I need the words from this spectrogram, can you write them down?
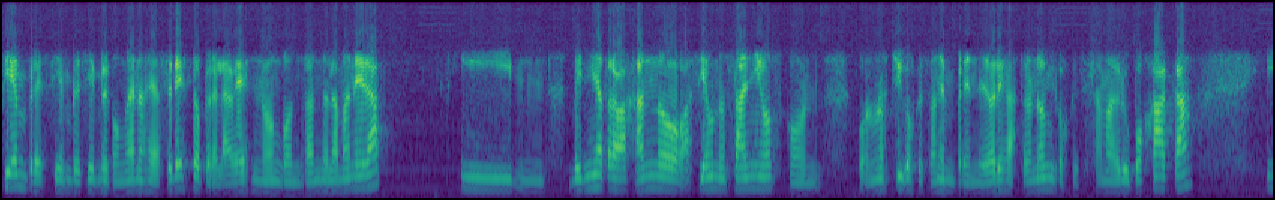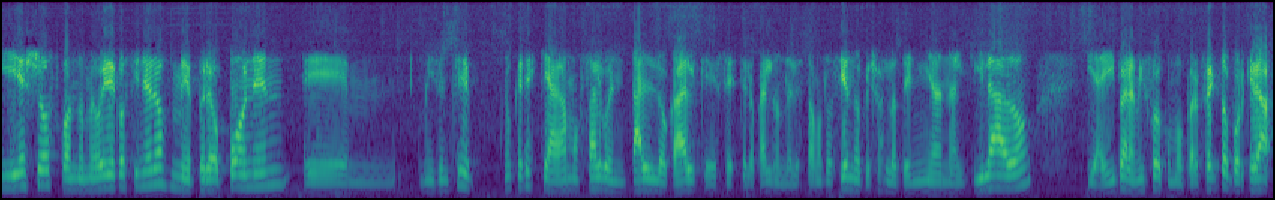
siempre, siempre, siempre con ganas de hacer esto, pero a la vez no encontrando la manera. Y mm, venía trabajando hacía unos años con, con unos chicos que son emprendedores gastronómicos que se llama Grupo Jaca. Y ellos, cuando me voy de cocineros, me proponen, eh, me dicen, che, ¿no querés que hagamos algo en tal local, que es este local donde lo estamos haciendo, que ellos lo tenían alquilado? Y ahí para mí fue como perfecto porque era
